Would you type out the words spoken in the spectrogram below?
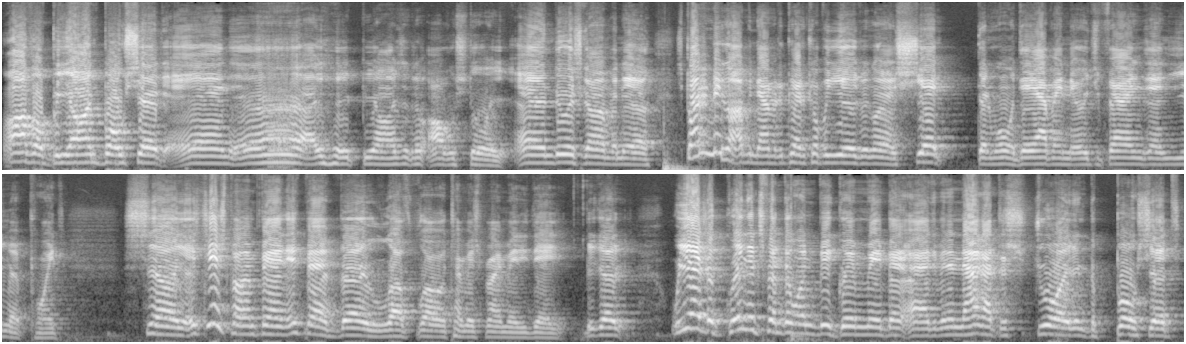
awful Beyond bullshit, and uh, I hate Beyond. It's an awful story. And Lewis gone from there. Spider-Man been going up and down for the past couple years, we're going to shit. Then one day happened, there was your fans, and you my point. So, yeah, it's just Spider-Man fan. It's been a very rough, rough time for Spider-Man today. Because we had the great expected one to be great, made better, and then I got destroyed into bullshit.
